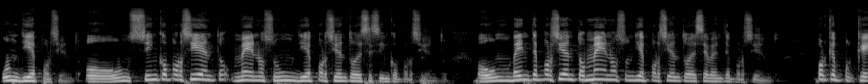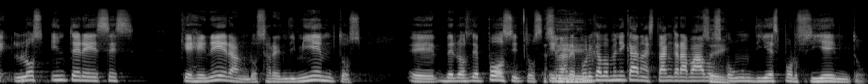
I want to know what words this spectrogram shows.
un 10% o un 5% menos un 10% de ese 5% o un 20% menos un 10% de ese 20%. ¿Por qué? Porque los intereses que generan los rendimientos eh, de los depósitos en la República Dominicana están grabados con un 10%.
